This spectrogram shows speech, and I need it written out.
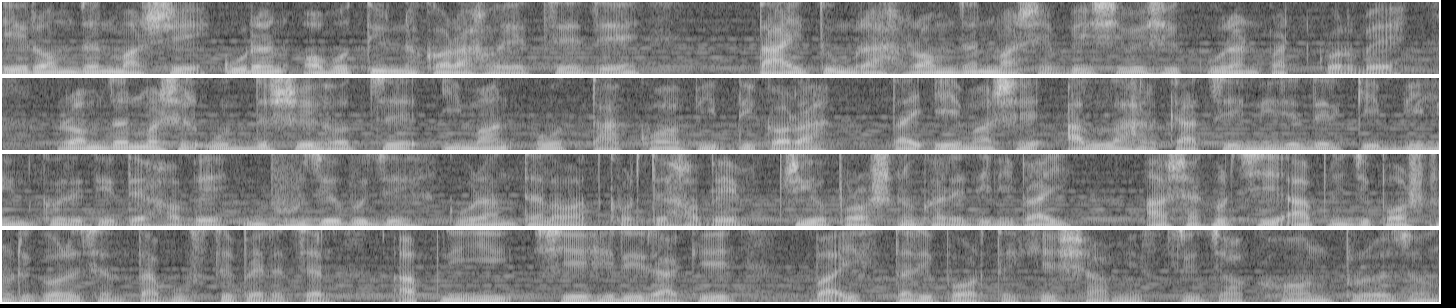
এই রমজান মাসে কোরআন অবতীর্ণ করা হয়েছে যে তাই তোমরা রমজান মাসে বেশি বেশি কোরআন পাঠ করবে। রমজান মাসের উদ্দেশ্যই হচ্ছে ইমান ও তাকোয়া বৃদ্ধি করা। তাই এ মাসে আল্লাহর কাছে নিজেদেরকে বিলীন করে দিতে হবে। বুঝে বুঝে কোরআন তেলাওয়াত করতে হবে। প্রিয় প্রশ্নকারী দিনী ভাই, আশা করছি আপনি যে প্রশ্নটি করেছেন তা বুঝতে পেরেছেন। আপনি শেহেরির আগে বা ইফতারি পর থেকে স্বামী, স্ত্রী যখন প্রয়োজন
